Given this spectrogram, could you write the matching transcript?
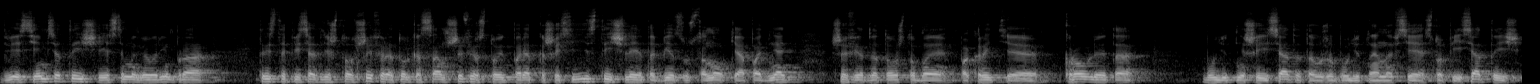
270 тысяч. Если мы говорим про 350 листов шифера, только сам шифер стоит порядка 60 тысяч лей. Это без установки. А поднять шифер для того, чтобы покрыть э, кровлю, это будет не 60, это уже будет, наверное, все 150 тысяч.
